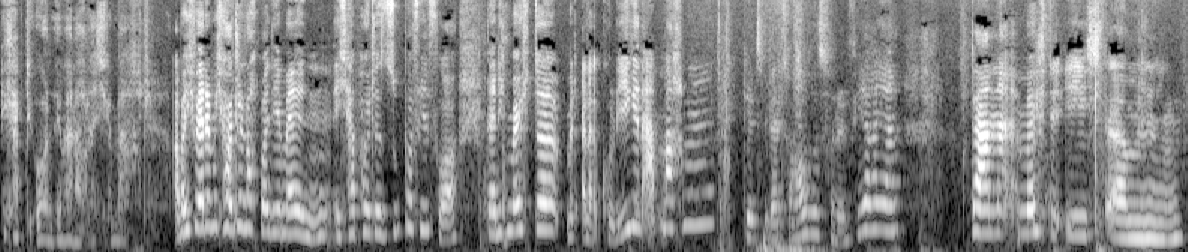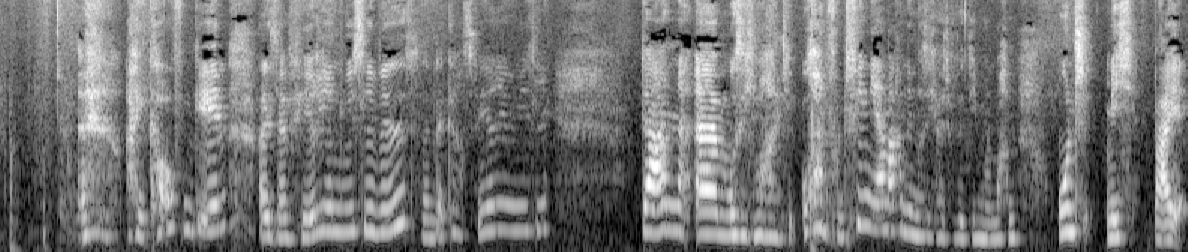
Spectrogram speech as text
ich habe die Ohren immer noch nicht gemacht. Aber ich werde mich heute noch bei dir melden. Ich habe heute super viel vor, denn ich möchte mit einer Kollegin abmachen, die jetzt wieder zu Hause ist von den Ferien. Dann möchte ich ähm, einkaufen gehen, weil ich ein Ferienmüsli will. So ein leckeres Ferienmüsli. Dann ähm, muss ich mal die Ohren von Finja machen. Die muss ich heute wirklich mal machen. Und mich bei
